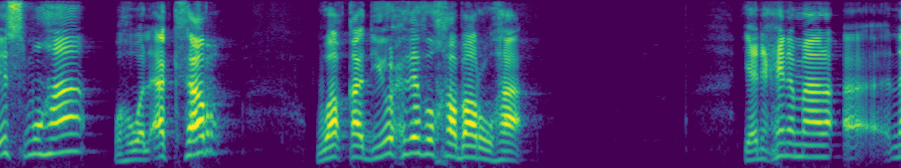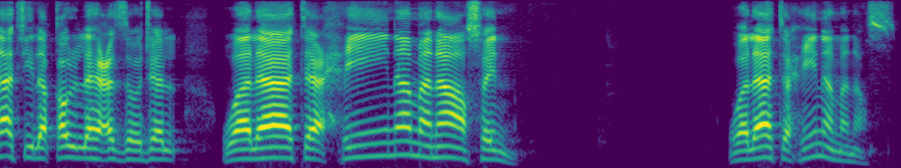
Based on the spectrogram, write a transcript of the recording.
اسمها وهو الأكثر وقد يحذف خبرها. يعني حينما نأتي إلى قول الله عز وجل ولا تحين مناص. ولا تحين مناص.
